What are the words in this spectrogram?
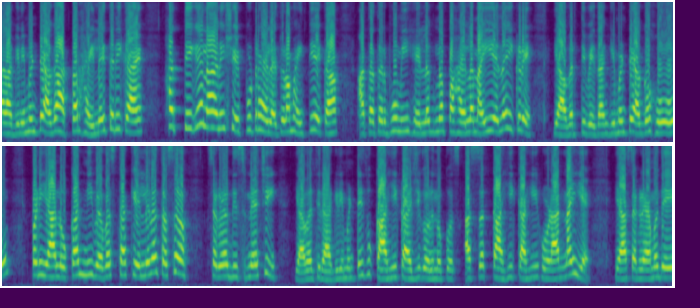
रागिणी म्हणते अगं आता राहिलंय तरी काय? हत्ती गेला आणि शेपूट राहिलाय. तुला माहिती आहे का? आता तर भूमी हे लग्न पाहायला नाहीये ना इकडे. यावरती वेदांगी म्हणते अगं हो पण या लोकांनी व्यवस्था केली ना तसं. सगळं दिसण्याची. यावरती रागिणी म्हणते तू काही काळजी करू नकोस. असं काही काही होणार नाहीये. या सगळ्यामध्ये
